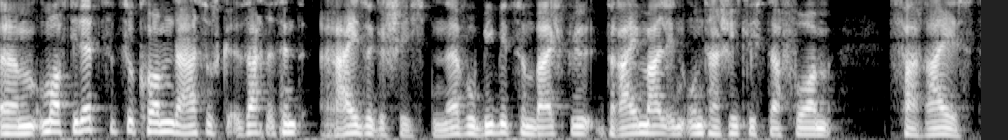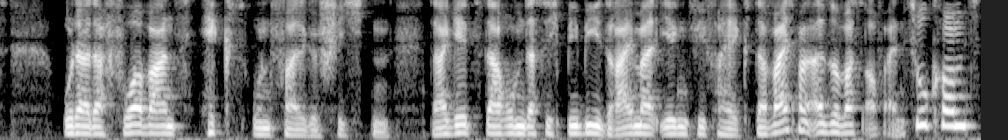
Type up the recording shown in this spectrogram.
Ähm, um auf die letzte zu kommen, da hast du es gesagt, es sind Reisegeschichten, ne, wo Bibi zum Beispiel dreimal in unterschiedlichster Form verreist. Oder davor waren es Hexunfallgeschichten. Da geht es darum, dass sich Bibi dreimal irgendwie verhext. Da weiß man also, was auf einen zukommt.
